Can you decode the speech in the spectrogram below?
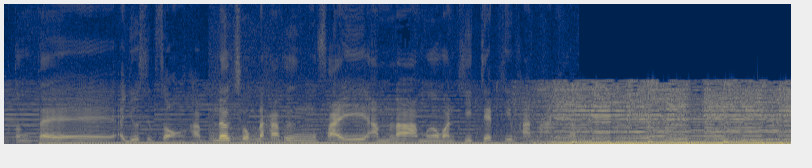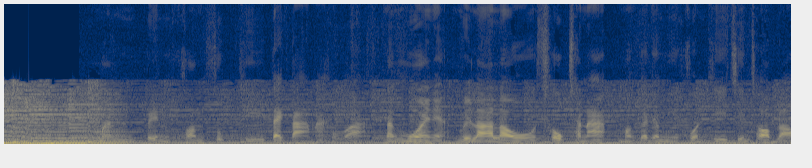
กตั้งแต่อายุ 12 ครับ เลิกชกนะครับ เพิ่งไฟท์อำลาเมื่อวันที่ 7 ที่ผ่านมาเนี่ยครับ เป็นความสุขที่แตกต่างนะผมว่านักมวยเนี่ยเวลาเราชกชนะ มันก็จะมีคนที่ชื่นชอบเรา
